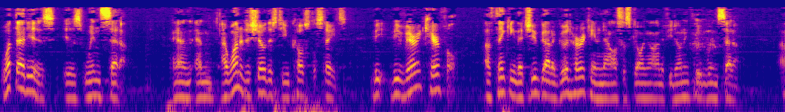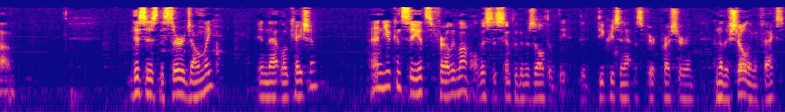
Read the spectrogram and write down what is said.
What that is is wind setup, and and I wanted to show this to you, coastal states. Be be very careful of thinking that you've got a good hurricane analysis going on if you don't include wind setup. Um, this is the surge only in that location. And you can see it's fairly level. This is simply the result of the, the decrease in atmospheric pressure and, and other shoaling effects.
